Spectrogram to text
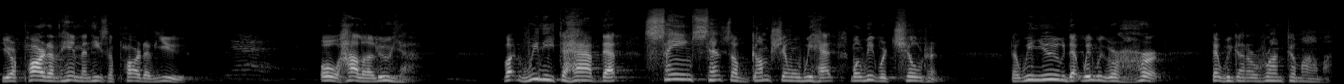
You're part of Him, and He's a part of you. Oh, hallelujah. But we need to have that same sense of gumption when we had when we were children. That we knew that when we were hurt, that we're gonna run to mama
